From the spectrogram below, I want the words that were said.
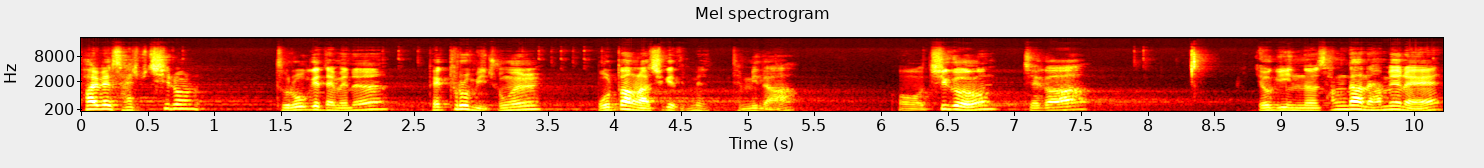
847원 들어오게 되면은 100% 미중을 몰빵을 하시게 됩니- 됩니다. 어, 지금 제가 여기 있는 상단의 화면에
